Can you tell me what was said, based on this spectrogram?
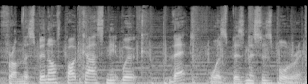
From the Spinoff Podcast Network, that was Business is Boring,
